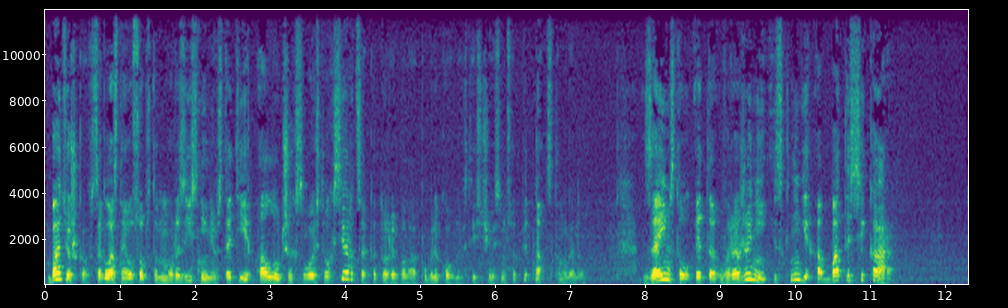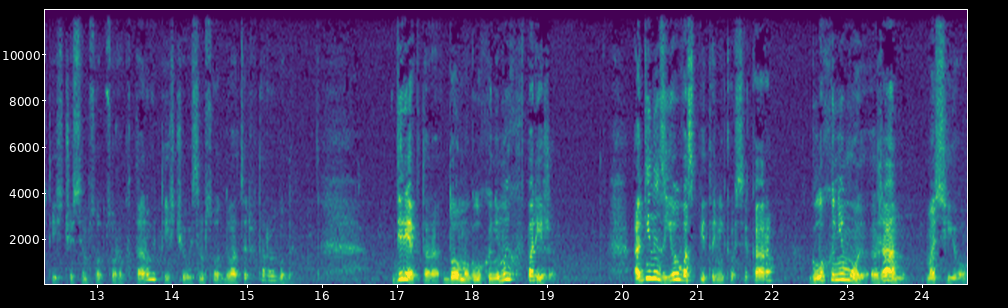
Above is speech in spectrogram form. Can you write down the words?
Батюшков, согласно его собственному разъяснению в статье о лучших свойствах сердца, которая была опубликована в 1815 году, заимствовал это выражение из книги Аббата Сикара 1742-1822 годы, директора Дома глухонемых в Париже. Один из его воспитанников Сикара, глухонемой Жан Масье,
